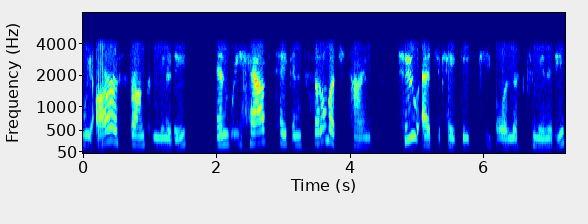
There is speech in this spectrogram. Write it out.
we are a strong community and we have taken so much time to educate these people in this community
